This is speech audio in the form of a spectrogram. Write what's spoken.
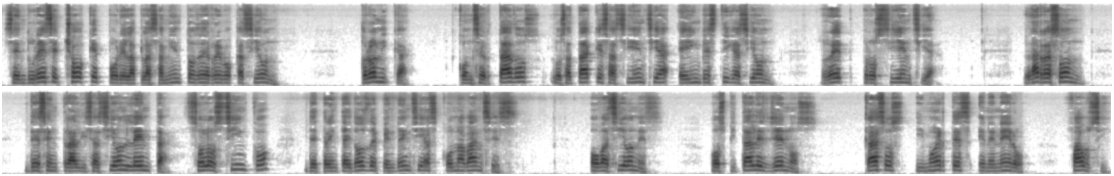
Se endurece choque por el aplazamiento de revocación. Crónica. Concertados los ataques a ciencia e investigación. Red Prociencia. La razón. Descentralización lenta. Solo cinco de 32 dependencias con avances. Ovaciones. Hospitales llenos. Casos y muertes en enero. Fauci.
